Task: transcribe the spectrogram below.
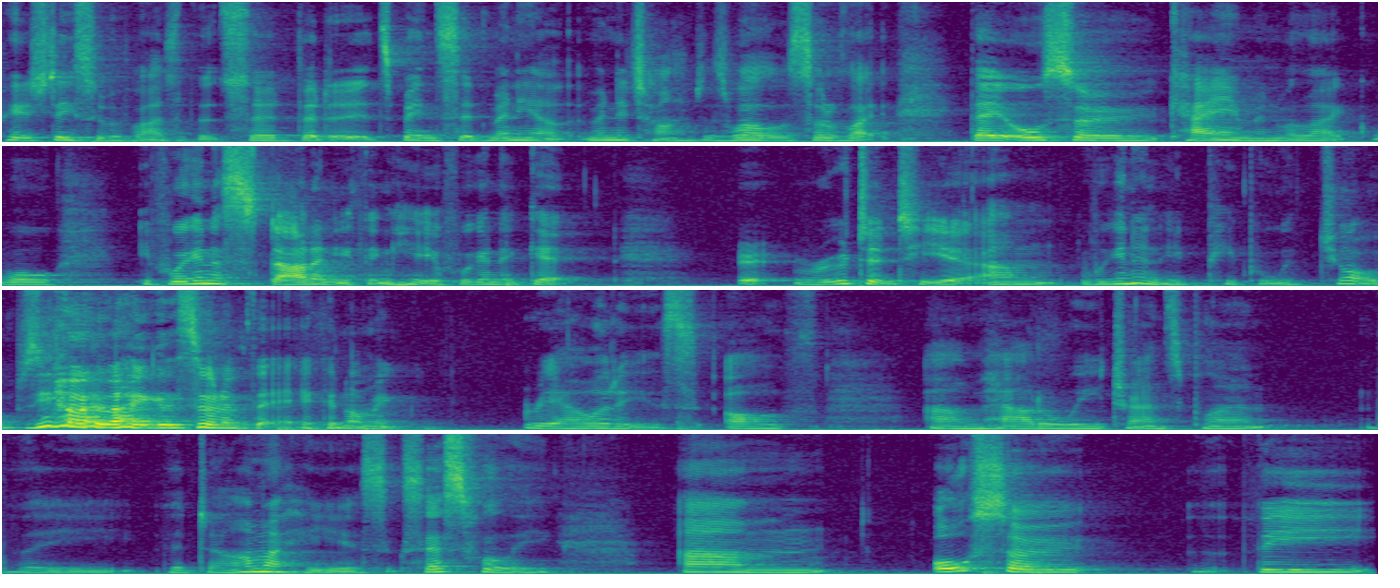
PhD supervisor, that said, but it's been said many many times as well. It was sort of like they also came and were like, well, if we're going to start anything here, if we're going to get rooted here, um, we're going to need people with jobs. You know, like sort of the economic realities of um, how do we transplant the the Dharma here successfully. Um, also, the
